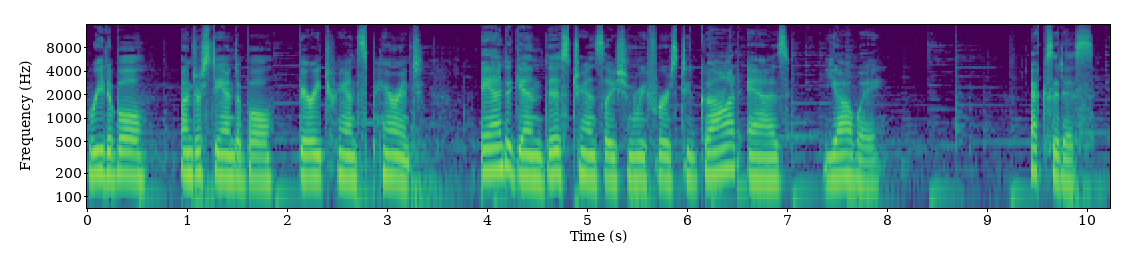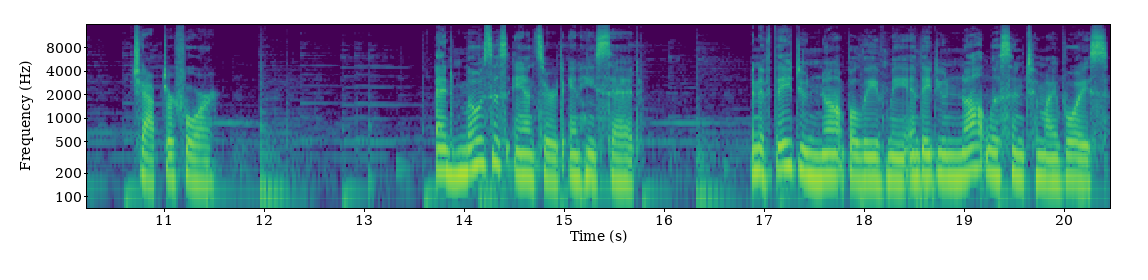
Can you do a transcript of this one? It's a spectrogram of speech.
readable, understandable, very transparent. And again, this translation refers to God as Yahweh. Exodus chapter 4. And Moses answered, and he said, And if they do not believe me, and they do not listen to my voice,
